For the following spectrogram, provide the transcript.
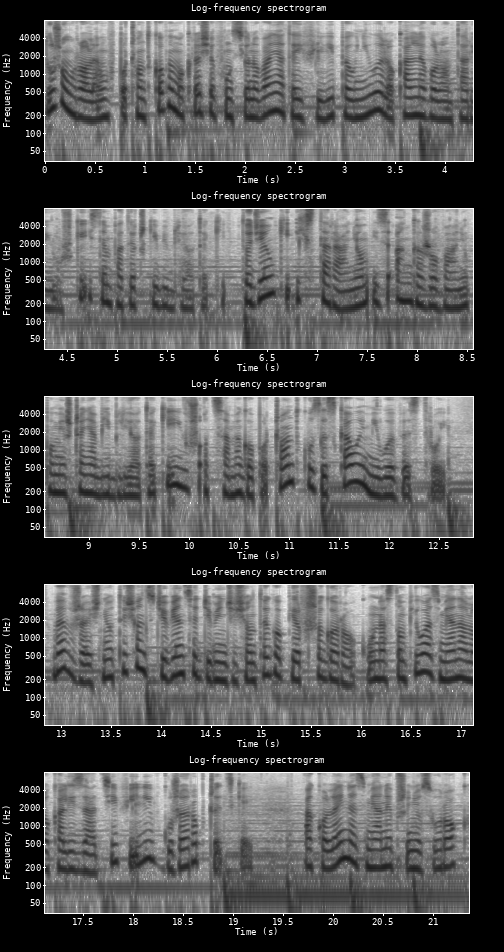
Dużą rolę w początkowym okresie funkcjonowania tej filii pełniły lokalne wolontariuszki i sympatyczki biblioteki. To dzięki ich staraniom i zaangażowaniu pomieszczenia biblioteki już od samego początku zyskały miły wystrój. We wrześniu 1991 roku nastąpiła zmiana lokalizacji filii w Górze Robczyckiej, a kolejne zmiany przyniósł rok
